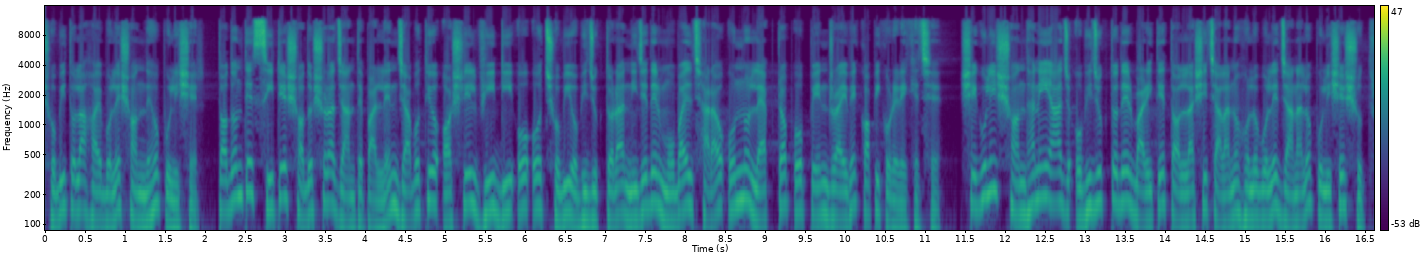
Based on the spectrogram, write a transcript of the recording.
ছবি তোলা হয় বলে সন্দেহ পুলিশের। তদন্তে সিটের সদস্যরা জানতে পারলেন, যাবতীয় অশ্লীল ভিডিও ও ছবি অভিযুক্তরা নিজেদের মোবাইল ছাড়াও অন্য ল্যাপটপ ও পেন ড্রাইভে কপি করে রেখেছে। সেগুলির সন্ধানেই আজ অভিযুক্তদের বাড়িতে তল্লাশি চালানো হলো বলে জানালো পুলিশের সূত্র।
